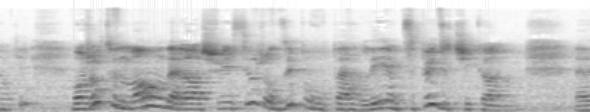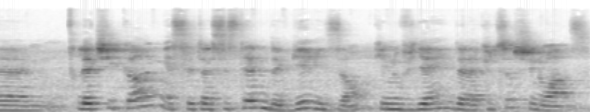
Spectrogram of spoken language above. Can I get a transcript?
OK. Bonjour tout le monde. Alors, je suis ici aujourd'hui pour vous parler un petit peu du Qigong. Euh, le Qigong, c'est un système de guérison qui nous vient de la culture chinoise.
